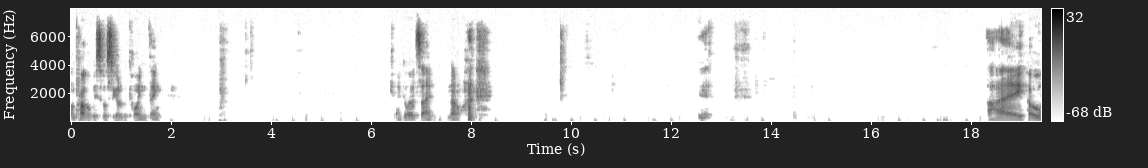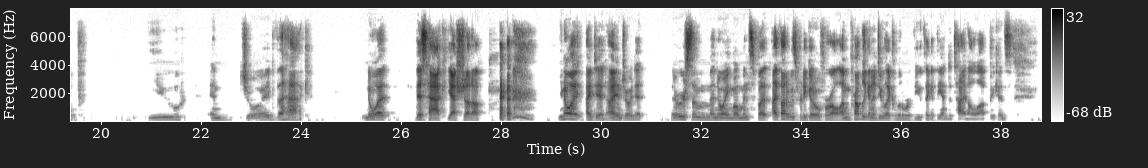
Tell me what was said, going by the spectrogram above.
I'm probably supposed to go to the coin thing. Can I go outside? No. I hope you enjoyed the hack. You know what? This hack, yeah, shut up. you know what? I did. I enjoyed it. There were some annoying moments, but I thought it was pretty good overall. I'm probably going to do like a little review thing at the end to tie it all up because,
